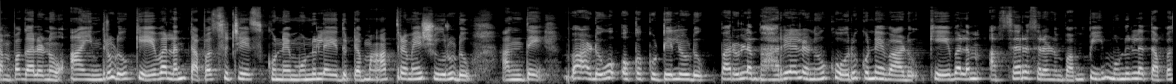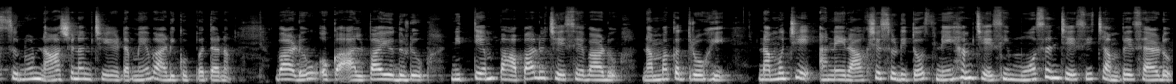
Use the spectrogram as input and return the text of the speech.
చంపగలను. ఆ ఇంద్రుడు కేవలం తపస్సు చేసుకునే మునుల ఎదుట మాత్రమే శూరుడు. అంతే వాడు ఒక కుటిలుడు. పరుల భార్యలను కోరుకునేవాడు. కేవలం అప్సరసలను పంపి మునుల తపస్సును నాశనం చేయటమే వాడి గొప్పతనం. వాడు ఒక అల్పాయుధుడు నిత్యం పాపాలు చేసేవాడు నమ్మకద్రోహి. నముచి అనే రాక్షసుడితో స్నేహం చేసి మోసం చేసి చంపేశాడు.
